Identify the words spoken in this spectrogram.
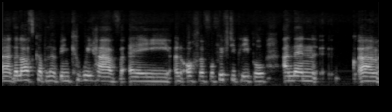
uh, the last couple have been we have a an offer for 50 people and then um,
